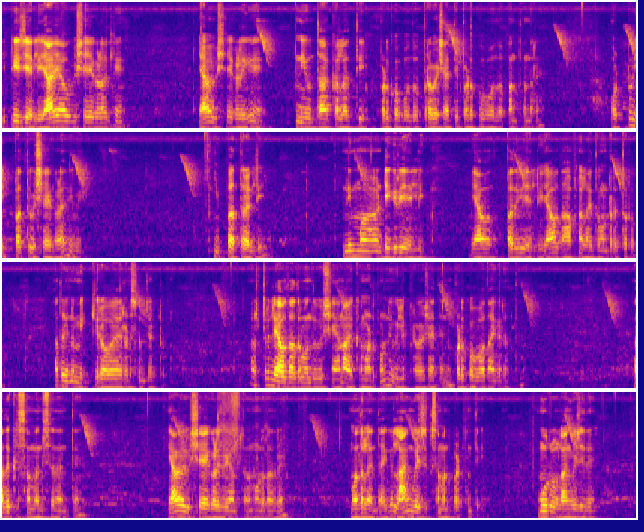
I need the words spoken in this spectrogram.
ಈ ಪಿ ಜಿಯಲ್ಲಿ ಯಾವ್ಯಾವ ವಿಷಯಗಳಲ್ಲಿ ಯಾವ ವಿಷಯಗಳಿಗೆ ನೀವು ದಾಖಲಾತಿ ಪಡ್ಕೋಬೋದು, ಪ್ರವೇಶಾತಿ ಪಡ್ಕೋಬೋದಪ್ಪ ಅಂತಂದರೆ ಒಟ್ಟು ಇಪ್ಪತ್ತು ವಿಷಯಗಳಿವೆ ಇಪ್ಪತ್ತರಲ್ಲಿ ನಿಮ್ಮ ಡಿಗ್ರಿಯಲ್ಲಿ ಯಾವ ಪದವಿಯಲ್ಲಿ ಯಾವ್ದು ಆಪ್ಷನಲ್ ಆಗಿ ತೊಗೊಂಡಿರ್ತಾರೋ ಅಥವಾ ಇನ್ನು ಮಿಕ್ಕಿರೋ ಎರಡು ಸಬ್ಜೆಕ್ಟು ಅಷ್ಟರಲ್ಲಿ ಯಾವುದಾದ್ರೂ ಒಂದು ವಿಷಯನ ಆಯ್ಕೆ ಮಾಡ್ಕೊಂಡು ನೀವು ಇಲ್ಲಿ ಪ್ರವೇಶಾತಿಯನ್ನು ಪಡ್ಕೋಬೋದಾಗಿರುತ್ತೆ. ಅದಕ್ಕೆ ಸಂಬಂಧಿಸಿದಂತೆ ಯಾವ ವಿಷಯಗಳಿವೆ ಅಂತ ನೋಡೋದಾದರೆ ಮೊದಲನೇದಾಗಿ ಲ್ಯಾಂಗ್ವೇಜಿಗೆ ಸಂಬಂಧಪಟ್ಟಂತೆ. ಮೂರು ಲ್ಯಾಂಗ್ವೇಜ್ ಇದೆ.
